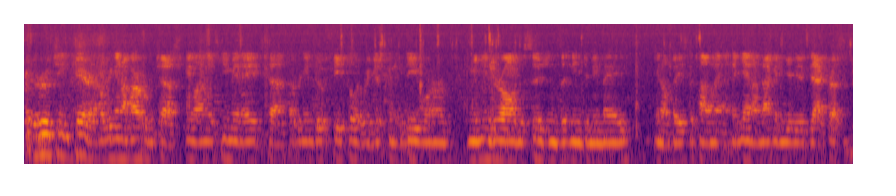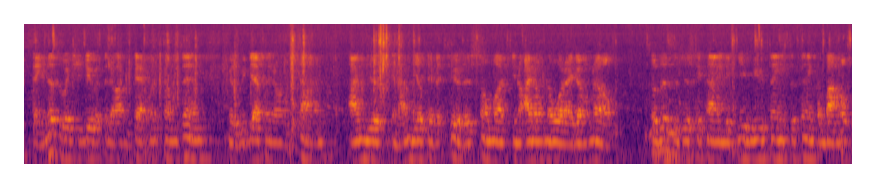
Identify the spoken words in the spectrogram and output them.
The routine care, are we gonna heartworm test, feline leukemia and AIDS test? Are we gonna do it fecal, are we just gonna deworm? I mean, these are all decisions that need to be made, you know, based upon that. And again, I'm not gonna give you the exact recipe saying this is what you do with the dog and cat when it comes in, because we definitely don't have time. I'm just, and I'm guilty of it too, there's so much, you know, I don't know what I don't know. So this is just to kind of give you things to think about,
